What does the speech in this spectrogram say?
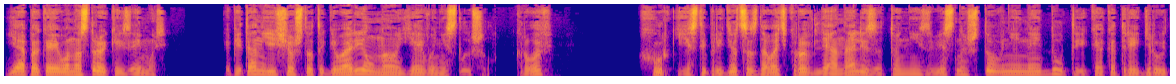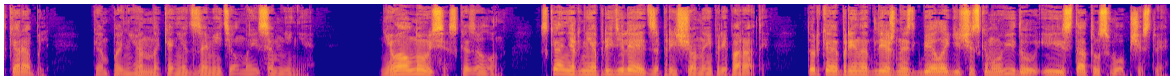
Я пока его настройкой займусь. Капитан еще что-то говорил, но я его не слышал. Кровь? Хурк, если придется сдавать кровь для анализа, то неизвестно, что в ней найдут и как отреагирует корабль. Компаньон наконец заметил мои сомнения. «Не волнуйся», — сказал он. «Сканер не определяет запрещенные препараты. Только принадлежность к биологическому виду и статус в обществе.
